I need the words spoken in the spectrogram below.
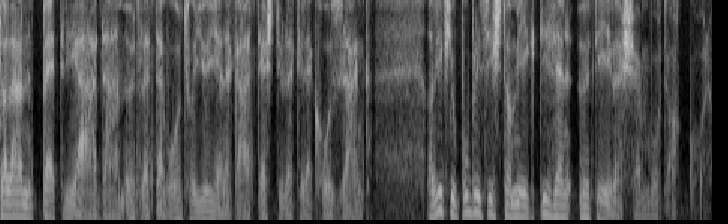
Talán Petri Ádám ötlete volt, hogy jöjjenek át testületileg hozzánk. Az ifjú publicista még 15 évesen volt akkor.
